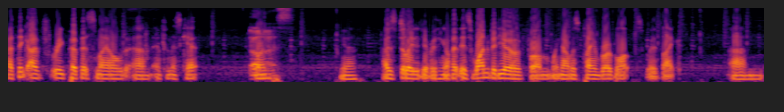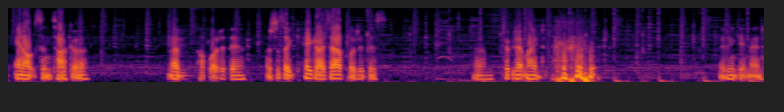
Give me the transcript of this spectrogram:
I think I've repurposed my old um, infamous cat. Oh, one. nice. Yeah, I just deleted everything off it. There's one video from when I was playing Roblox with like um, Anox and Taco. I Mhm. uploaded there. I was just like, hey guys, I uploaded this. Um, hope you don't mind. they didn't get mad.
